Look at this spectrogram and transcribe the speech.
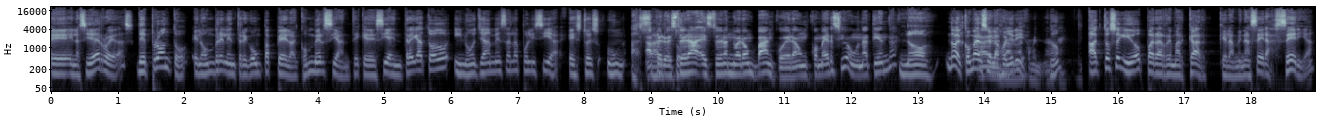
eh, en la silla de ruedas. De pronto, el hombre le entregó un papel al comerciante que decía, entrega todo y no llames a la policía. Esto es un asalto. Ah, pero esto era, esto era, no era un banco, era un comercio, una tienda. No, no, el comercio, ah, la joyería. ¿no? Acto seguido, para remarcar que la amenaza era seria,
